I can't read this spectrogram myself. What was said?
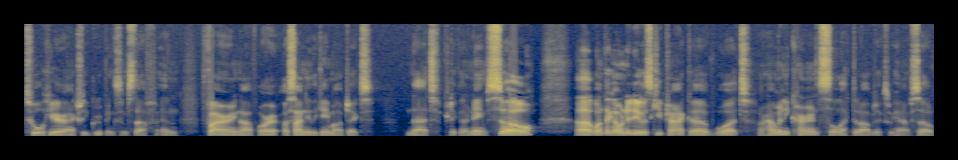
tool here actually grouping some stuff and firing off or assigning the game object that particular name. So uh, one thing I want to do is keep track of what or how many current selected objects we have. So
